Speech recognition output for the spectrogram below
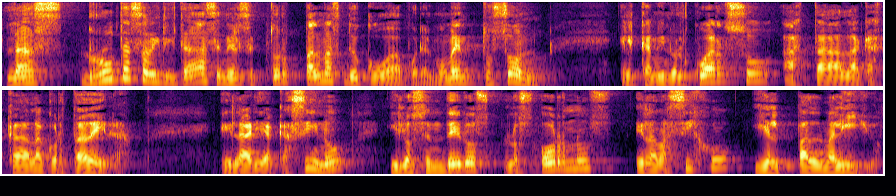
Las rutas habilitadas en el sector Palmas de Ocoa por el momento son el Camino El Cuarzo hasta la Cascada La Cortadera, el área Casino y los senderos Los Hornos, el Amasijo y el Palmalillo.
